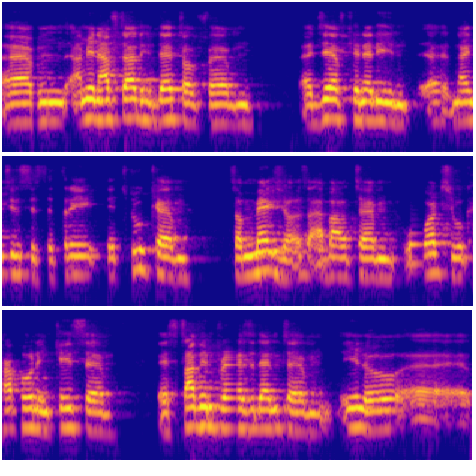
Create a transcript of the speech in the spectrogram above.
Um, I mean, after the death of um, uh, J.F. Kennedy in 1963, uh, they took some measures about what would happen in case a serving president, um, you know, uh,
